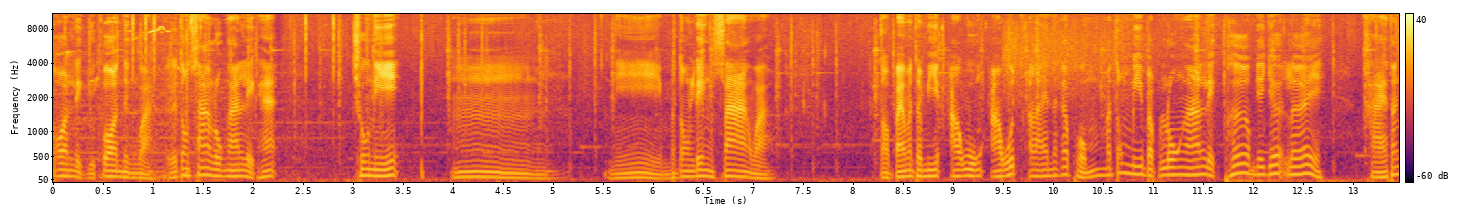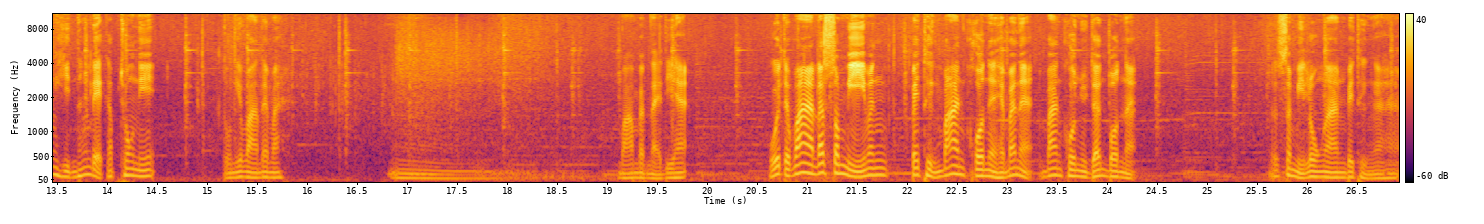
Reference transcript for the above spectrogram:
ก้อนเหล็กอยู่ก้อนหนึ่งว่ะเออต้องสร้างโรงงานเหล็กฮะช่วงนี้อืมนี่มันต้องเร่งสร้างว่ะ ต่อไปมันจะมีอาวงอาวุธอะไรนะครับผมมันต้องมีแบบโรงงานเหล็กเพิ่มเยอะๆเลย ขายทั้งหินทั้งเหล็กครับช่วงนี้ ตรงนี้วางได้ไหมมวางแบบไหนดีฮะ โอ้ยแต่ว่ารัศมีมันไปถึงบ้านคนเนี่ยเห็นป่ะเนี่ยบ้านคนอยู่ด้านบนน่ะรัศมีโรงงานไปถึงอะฮะ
